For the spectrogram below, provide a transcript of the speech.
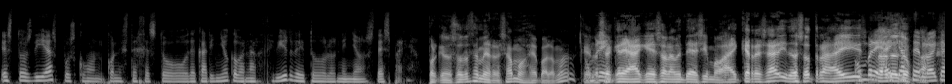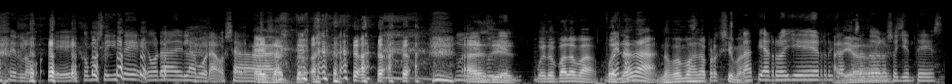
estos días, pues con, con, este gesto de cariño que van a recibir de todos los niños de España. Porque nosotros también rezamos, ¿eh, Paloma? Que no se crea que solamente decimos hay que rezar y nosotros ahí... Hombre, hay que hacerlo, hay que hacerlo. Eh, ¿Cómo se dice? Hora elabora, o sea... Exacto. muy bien, muy bien. Bueno, Paloma, pues nada, nos vemos a la próxima. Gracias, Roger. Gracias a todos los oyentes.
